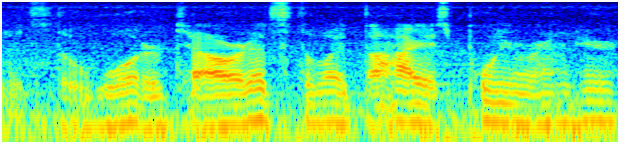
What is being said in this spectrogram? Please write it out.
That's the water tower. That's the like the highest point around here.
